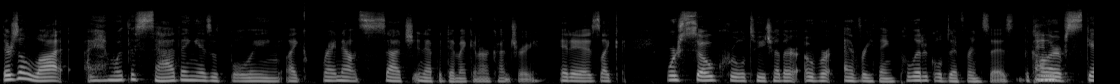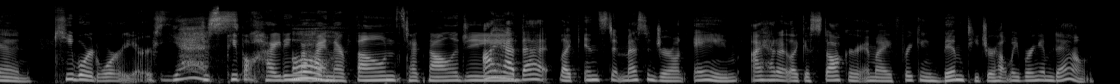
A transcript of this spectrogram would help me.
there's a lot and what the sad thing is with bullying, like right now it's such an epidemic in our country. It is like we're so cruel to each other over everything, political differences, the color And- of skin. keyboard warriors. Yes. Just people hiding behind Oh. their phones, technology. I had that like instant messenger on AIM. I had a, like a stalker, and my freaking BIM teacher helped me bring him down.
